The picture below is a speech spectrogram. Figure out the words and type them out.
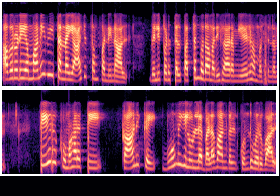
அவருடைய மனைவி தன்னை ஆயத்தம் பண்ணினாள். வெளிப்படுத்தல் பத்தொன்பதாம் அதிகாரம் ஏழாம் வசனம். தீரு குமாரத்தி காணிக்கை பூமியில் உள்ள பலவான்கள் கொண்டு வருவாள்.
